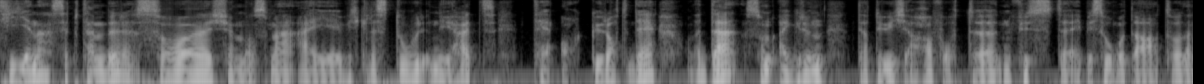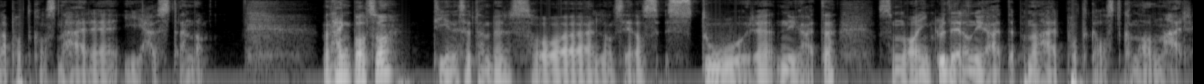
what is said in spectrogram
10. september så kommer vi med ei virkelig stor nyhet til akkurat det. Og det er det som er grunnen til at du ikke har fått eh, den første episoden av denne podkasten her eh, i høst enda. Men heng på, altså. 10.9 så eh, lanseres store nyheter, som da inkluderer nyheter på denne podkastkanalen her.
